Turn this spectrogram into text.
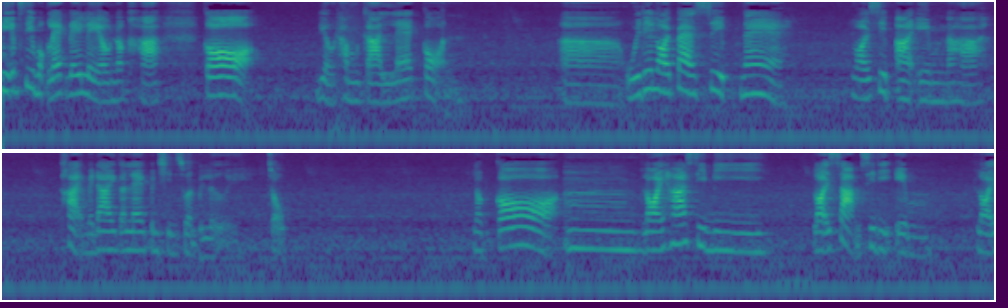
มี FC บอกแลกได้แล้วนะคะ ก็เดี๋ยวทำการแลกก่อนอ่าอุ้ยได้ร้อยแปดสิบแน่ร้อยสิบ RM นะคะ ขายไม่ได้ก็แลกเป็นชิ้นส่วนไปเลย จบ แล้วก็ร้อยห้า CB ร้อยสาม CDM ร้อย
